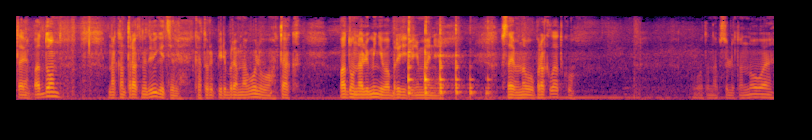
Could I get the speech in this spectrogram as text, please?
Ставим поддон на контрактный двигатель, который перебираем на Volvo. Так, поддон алюминиевый, обратите внимание. Ставим новую прокладку. Вот она абсолютно новая.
